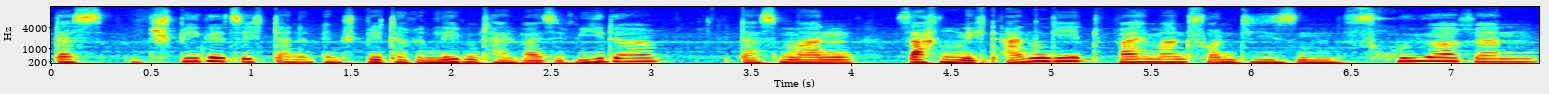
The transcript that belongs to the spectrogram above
Das spiegelt sich dann im späteren Leben teilweise wieder, dass man Sachen nicht angeht, weil man von diesen früheren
